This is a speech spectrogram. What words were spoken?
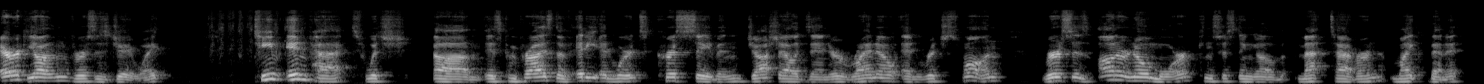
Eric Young versus Jay White, Team Impact, which um, is comprised of Eddie Edwards, Chris Sabin, Josh Alexander, Rhino, and Rich Swann versus Honor No More, consisting of Matt Taven, Mike Bennett,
